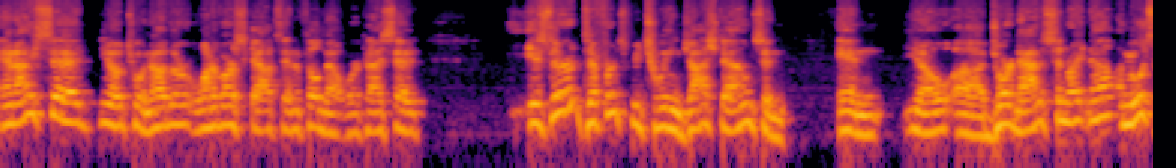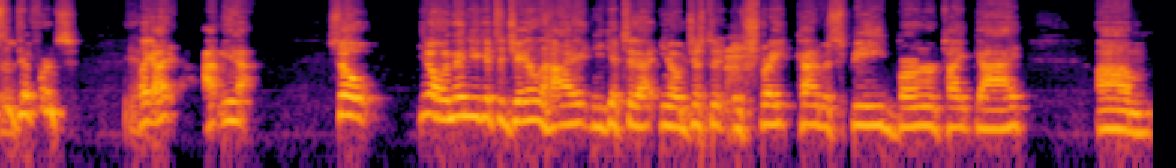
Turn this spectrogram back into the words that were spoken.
And I said, you know, to another one of our scouts, NFL Network, and I said, is there a difference between Josh Downs and and you know uh, Jordan Addison right now? I mean, what's the difference? Yeah. Like I, I mean, so you know, and then you get to Jalin Hyatt, and you get to that, you know, just a, a straight kind of a speed burner type guy. Um,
